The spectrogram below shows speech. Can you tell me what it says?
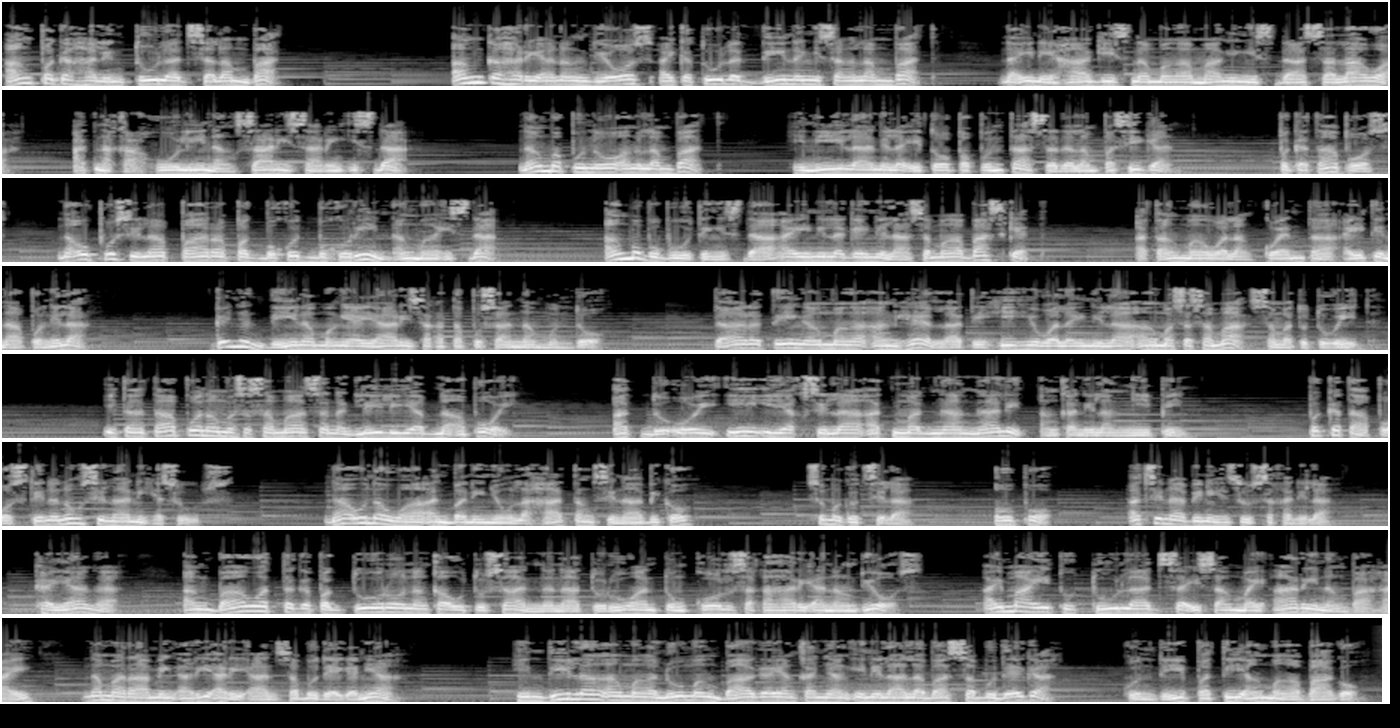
ang paghahalin tulad sa lambat. Ang kaharian ng Diyos ay katulad din ng isang lambat na inihagis ng mga mangingisda sa lawa at nakahuli ng sari-saring isda. Nang mapuno ang lambat, hinila nila ito papunta sa dalampasigan. Pagkatapos, naupo sila para pagbukod-bukurin ang mga isda. Ang mabubuting isda ay nilagay nila sa mga basket at ang mga walang kwenta ay tinapon nila. Ganyan din ang mangyayari sa katapusan ng mundo. Darating ang mga anghel at ihihiwalay nila ang masasama sa matutuwid. Itatapon ang masasama sa nagliliyab na apoy at dooy iiyak sila at magngangalit ang kanilang ngipin. Pagkatapos tinanong sila ni Jesus, Naunawaan ba ninyong lahat ang sinabi ko? Sumagot sila, Opo. At sinabi ni Jesus sa kanila, Kaya nga, ang bawat tagapagturo ng kautusan na naturuan tungkol sa kaharian ng Diyos ay maitutulad sa isang may-ari ng bahay na maraming ari-arian sa bodega niya. Hindi lang ang mga lumang bagay ang kanyang inilalabas sa bodega, kundi pati ang mga bago.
